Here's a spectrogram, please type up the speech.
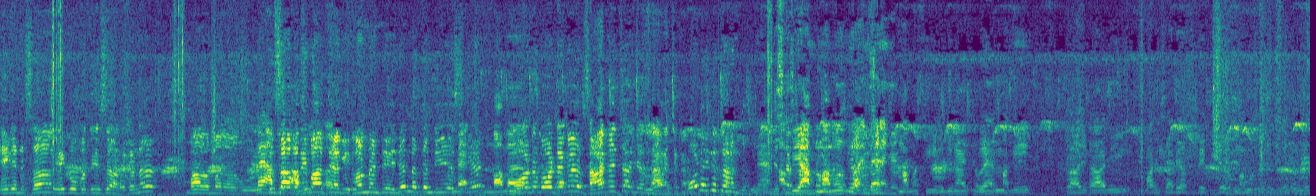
ඒක නිසා ඒක උපදේශ අරගෙන දිසාපති මාත්‍යගේ ගොන්මන්ටේ ජන්නත ඩස්ගේ මෝට බෝටක සාකච්ඡා කරලා ඕන එක කරන්න මම මම සීල දිනාශ වල මගේ රාජකාරී පරිසරයක් එක්ක මම කටයුතු කරන්නේ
